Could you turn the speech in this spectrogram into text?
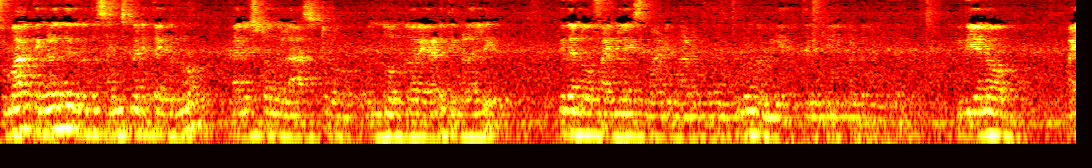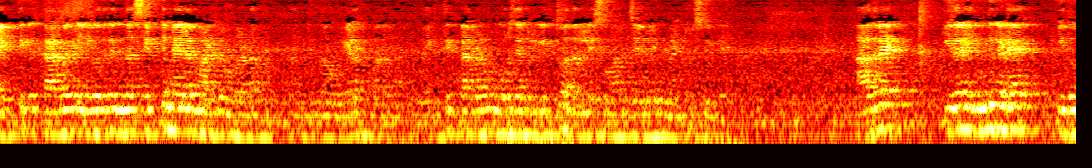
ಸುಮಾರು ತಿಂಗಳಿಂದ ಇದರದ್ದು ಸಂಚು ನಡೀತಾ ಇದ್ರು ಕನಿಷ್ಠ ಒಂದು ಲಾಸ್ಟ್ ಒಂದು ಒಂದೂವರೆ, ಎರಡು ತಿಂಗಳಲ್ಲಿ ಇದನ್ನು ಫೈನಲೈಸ್ ಮಾಡಿ ಅಂತಲೂ ನಮಗೆ ತನಿಖೆಯಲ್ಲಿ ಕಂಡು ಬಂದಿದೆ ಇದೇನೋ ವೈಯಕ್ತಿಕ ಕಾರಣಗಳು ಇರೋದ್ರಿಂದ ಸಿಟ್ಟು ಮೇಲೆ ಮಾಡಿರೋ ಮರ್ಡರ್ ಅಂತ ನಾವು ಹೇಳಕ್ ಬರಲ್ಲ ವೈಯಕ್ತಿಕ ಕಾರ್ಗಳು ಮೂರು ಜನರಿಗಿತ್ತು ಅದರಲ್ಲಿ ಸುಮಾರು ಜೆನ್ಯೂನ್ ಮ್ಯಾಟರ್ಸ್ ಇದೆ. ಆದರೆ ಇದರ ಹಿಂದುಗಡೆ ಇದು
